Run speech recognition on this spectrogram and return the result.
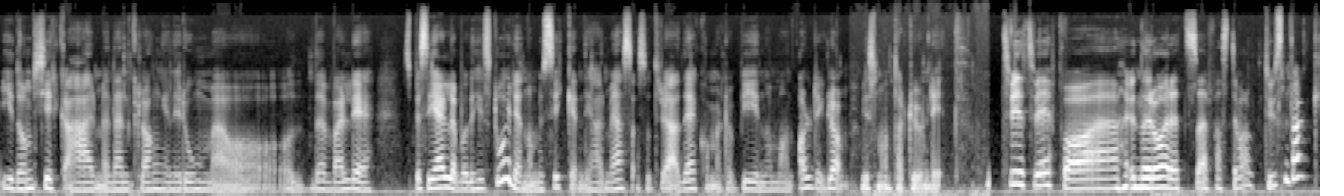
i domkirka her, med den klangen i rommet og, og, det veldig spesielle både historien og musikken de har med seg, så tror jeg det kommer til å bli noe man aldri glemmer hvis man tar turen dit. Tvi tvi på eh, under årets festival. Tusen takk.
